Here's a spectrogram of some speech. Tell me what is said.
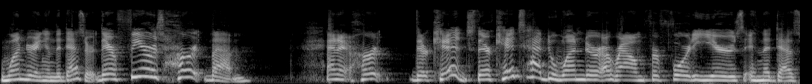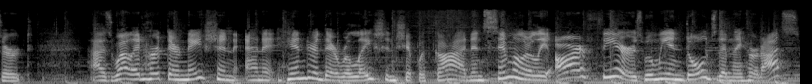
wandering in the desert. Their fears hurt them, and it hurt their kids. Their kids had to wander around for 40 years in the desert as well. It hurt their nation and it hindered their relationship with God. And similarly, our fears, when we indulge them, they hurt us.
